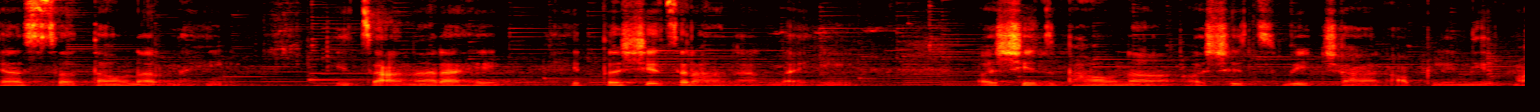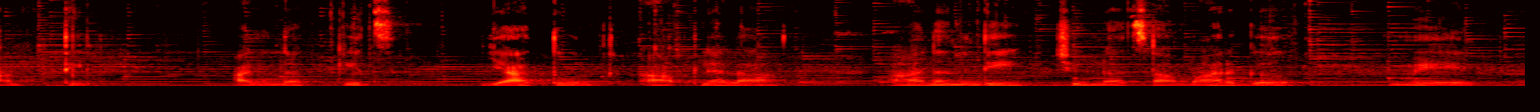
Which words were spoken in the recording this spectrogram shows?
त्या सतावणार नाही. हे जाणार आहे हे तसेच राहणार नाही. अशीच भावना असेच विचार आपले निर्माण होतील. आणि नक्कीच यातून आपल्याला आनंदी जीवनाचा मार्ग मिळेल.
